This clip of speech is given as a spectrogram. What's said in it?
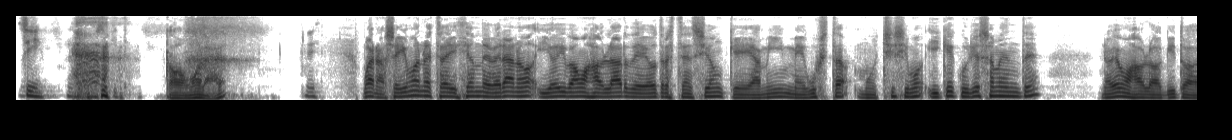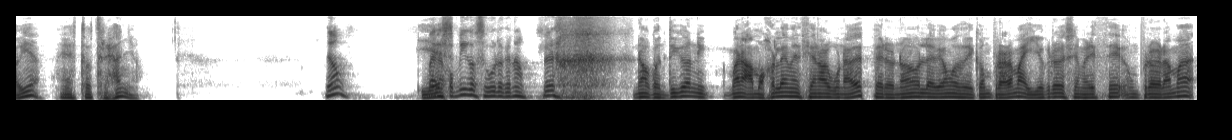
Sí, Como mola, ¿eh? Bueno, seguimos nuestra edición de verano y hoy vamos a hablar de otra extensión que a mí me gusta muchísimo y que curiosamente no habíamos hablado aquí todavía en estos tres años. No. bueno, conmigo seguro que no. No, contigo ni. Bueno, a lo mejor le he mencionado alguna vez, pero no le habíamos dedicado un programa y yo creo que se merece un programa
